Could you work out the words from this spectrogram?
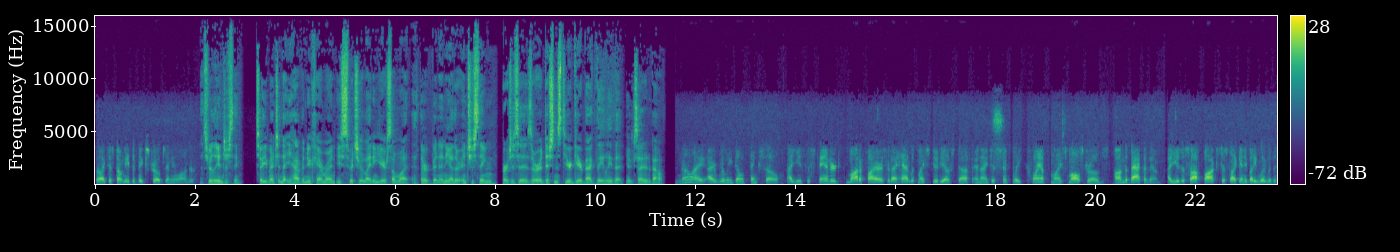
so I just don't need the big strobes any longer. That's really interesting. So you mentioned that you have a new camera and you switch your lighting gear somewhat. Have there been any other interesting purchases or additions to your gear bag lately that you're excited about? No, I, I really don't think so. I use the standard modifiers that I had with my studio stuff, and I just simply clamp my small strobes on the back of them. I use a softbox just like anybody would with a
